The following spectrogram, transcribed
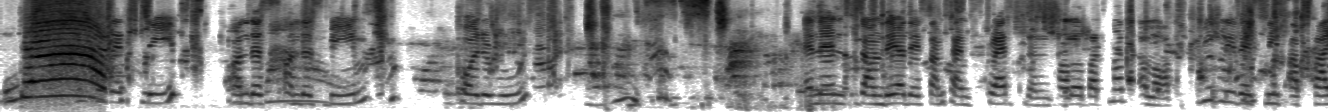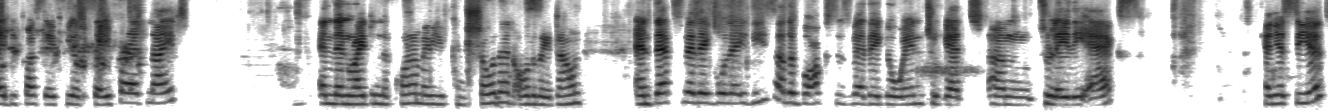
No. They sleep on this on this beam called a roost. And then down there they sometimes scratch and cuddle, but not a lot. Usually they sleep up high because they feel safer at night. And then right in the corner, maybe you can show that all the way down. And that's where they go lay. These are the boxes where they go in to get um to lay the eggs. Can you see it?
